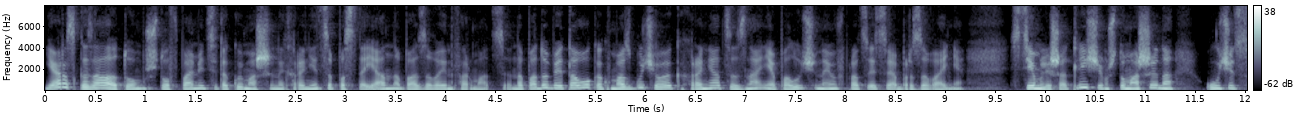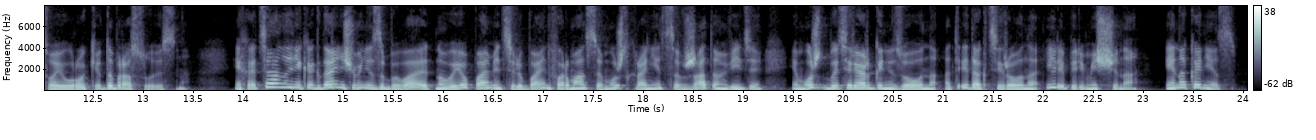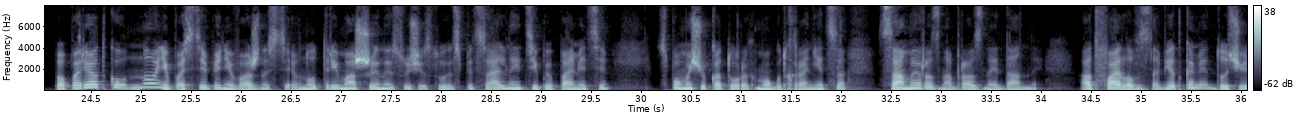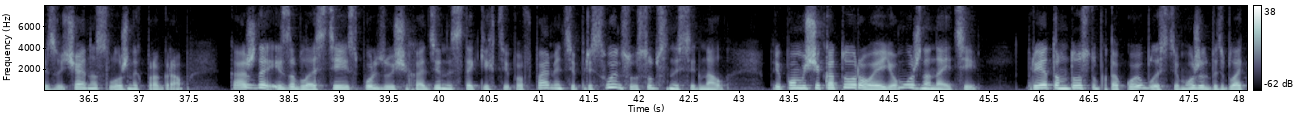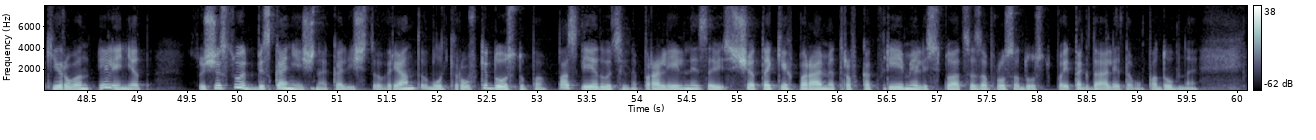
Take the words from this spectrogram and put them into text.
Я рассказала о том, что в памяти такой машины хранится постоянно базовая информация, наподобие того, как в мозгу человека хранятся знания, полученные им в процессе образования, с тем лишь отличием, что машина учит свои уроки добросовестно. И хотя она никогда ничего не забывает, но в ее памяти любая информация может храниться в сжатом виде и может быть реорганизована, отредактирована или перемещена. И, наконец, по порядку, но не по степени важности. Внутри машины существуют специальные типы памяти, с помощью которых могут храниться самые разнообразные данные. От файлов с заметками до чрезвычайно сложных программ. Каждая из областей, использующих один из таких типов памяти, присвоен свой собственный сигнал, при помощи которого ее можно найти. При этом доступ к такой области может быть блокирован или нет. Существует бесконечное количество вариантов блокировки доступа, последовательные, параллельные, зависящие от таких параметров, как время или ситуация запроса доступа и так далее и тому подобное.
